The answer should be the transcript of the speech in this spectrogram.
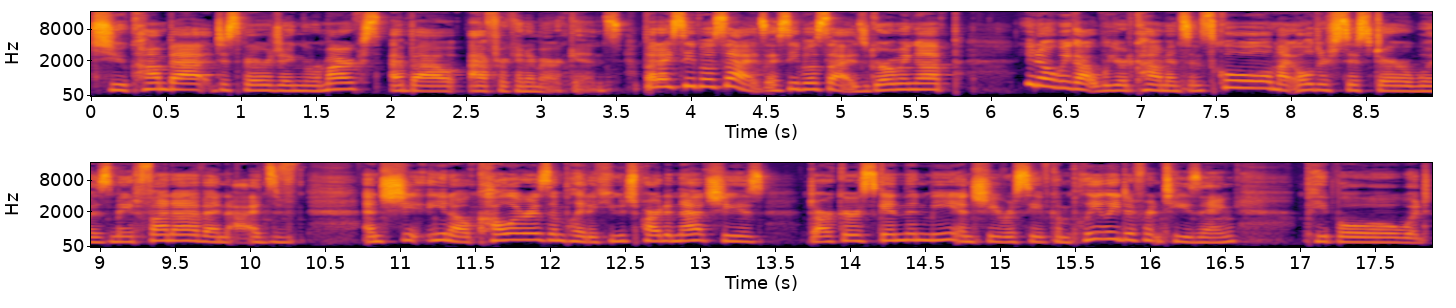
to combat disparaging remarks about African Americans. But I see both sides. I see both sides. Growing up, you know, we got weird comments in school. My older sister was made fun of, and and she, you know, colorism played a huge part in that. She's darker skinned than me, and she received completely different teasing. People would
